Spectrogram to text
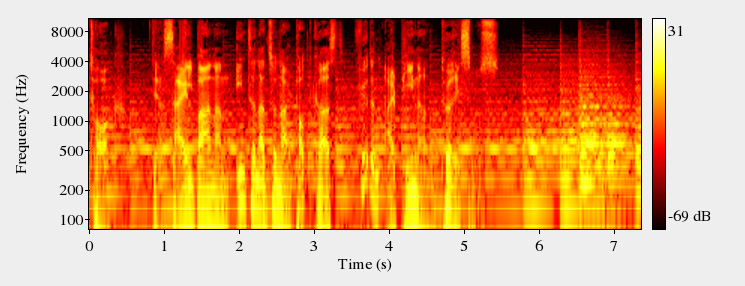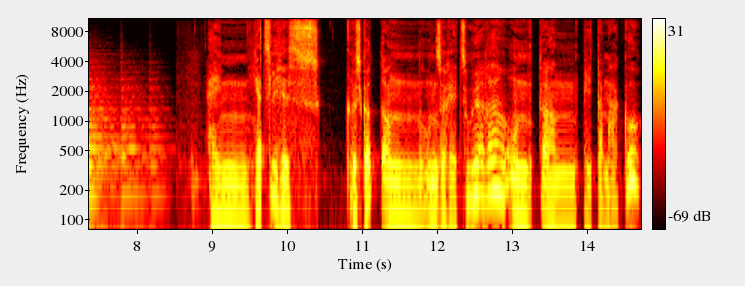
Talk, der Seilbahnen International Podcast für den alpinen Tourismus. Ein herzliches Grüß Gott an unsere Zuhörer und an Peter Marco,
